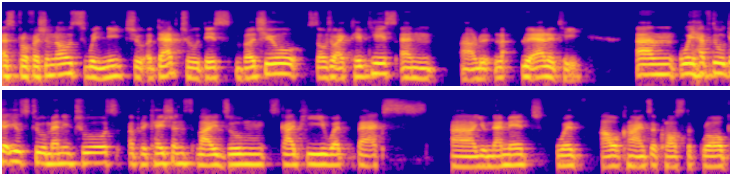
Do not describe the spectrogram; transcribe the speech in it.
as professionals, we need to adapt to these virtual social activities and uh, re reality. And we have to get used to many tools, applications like Zoom, Skype, WebEx, uh, you name it, with our clients across the globe.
